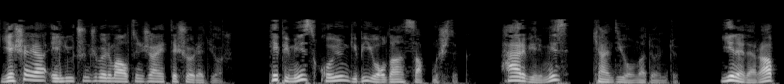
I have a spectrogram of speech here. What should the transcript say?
Yaşaya 53. bölüm 6. ayette şöyle diyor. Hepimiz koyun gibi yoldan sapmıştık. Her birimiz kendi yoluna döndü. Yine de Rab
